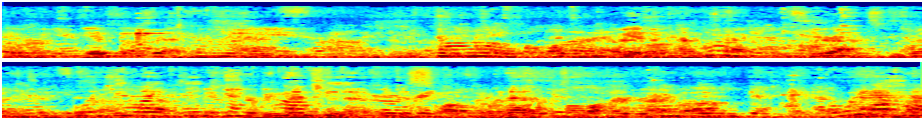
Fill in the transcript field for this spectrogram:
When you give us that machine, We have a contract with Xerox who runs it for us. you like Make sure we mention that. We just swap one out. pull a hard drive off. We have, no,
